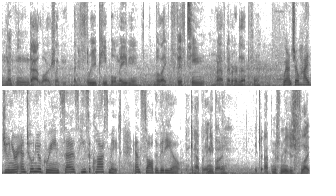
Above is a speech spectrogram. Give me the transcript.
Nothing that large, like like three people maybe, but like 15, I've never heard of that before. Rancho High junior Antonio Green says he's a classmate and saw the video. It could happen to anybody. It could happen for me just for like,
